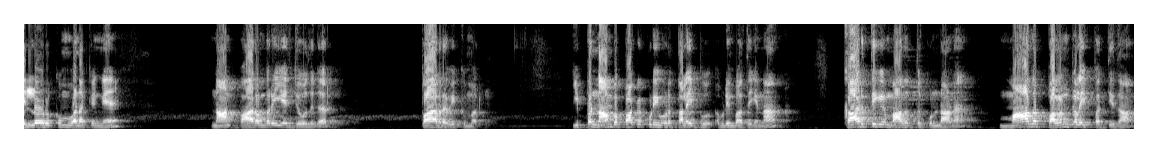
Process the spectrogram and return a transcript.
எல்லோருக்கும் வணக்கங்க. நான் பாரம்பரிய ஜோதிடர் பா ரவிக்குமார். இப்போ நாம் பார்க்கக்கூடிய ஒரு தலைப்பு அப்படின்னு பார்த்தீங்கன்னா கார்த்திகை மாதத்துக்குண்டான மாத பலன்களை பற்றி தான்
